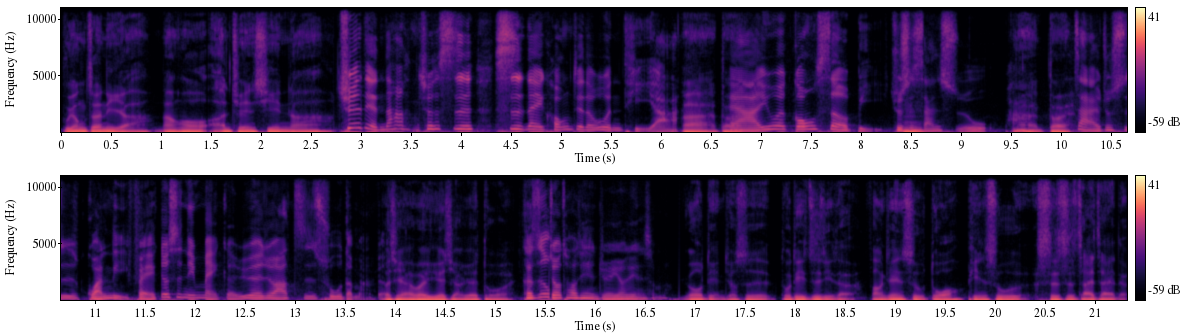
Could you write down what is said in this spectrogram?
不用整理啊，然后安全性啊。缺点当然就是室内空间的问题呀。啊，对啊，因为公设比就是三十五趴，对。再来就是管理费，就是你每个月就要支出的嘛，而且还会越缴越多。可是就透天，你觉得优点什么？优点就是土地自己的房间数多，平数实实在在的，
